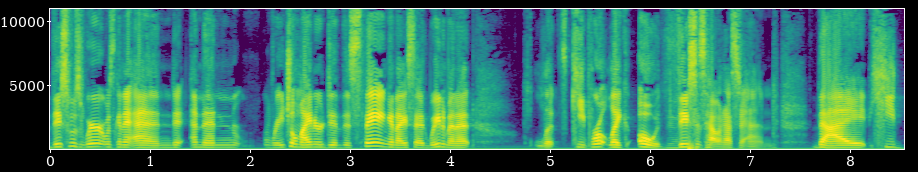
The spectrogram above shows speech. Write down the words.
this was where it was going to end, and then Rachel Miner did this thing, and I said, wait a minute, let's keep ro-. like, oh, this is how it has to end. That he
